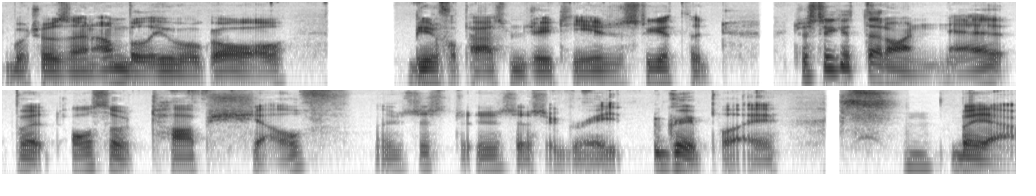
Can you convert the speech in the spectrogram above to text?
which was an unbelievable goal. Beautiful pass from JT just to get the just to get that on net, but also top shelf. It was just it was just a great great play. Hmm. But yeah,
